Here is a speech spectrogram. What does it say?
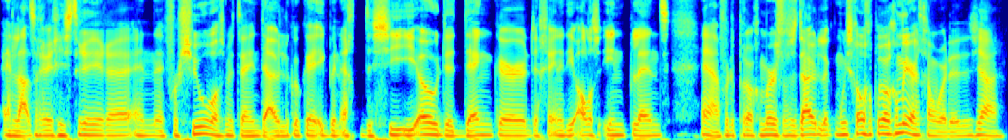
En laten registreren. En eh, voor Jules was meteen duidelijk, oké, ik ben echt de CEO, de denker, degene die alles inplant. En ja, voor de programmeurs was het duidelijk, moest gewoon geprogrammeerd gaan worden. Dus ja,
